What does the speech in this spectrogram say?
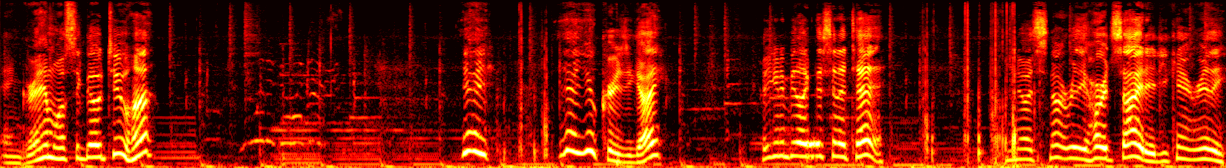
And Graham wants to go too, huh? Yeah, yeah, you crazy guy. Are you gonna be like this in a tent? You know, it's not really hard-sided. You can't really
